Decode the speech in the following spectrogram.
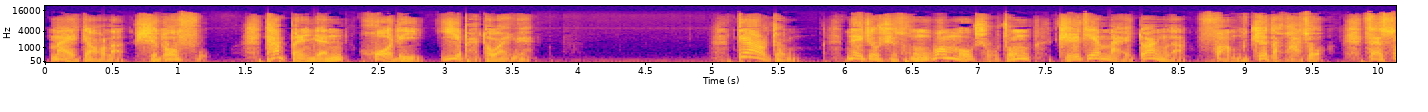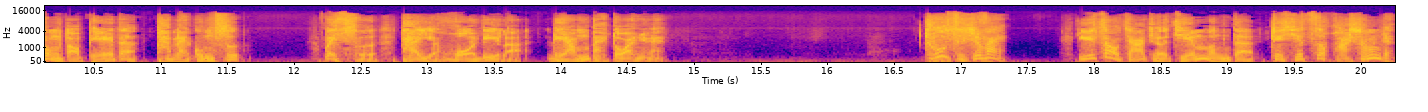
卖掉了十多幅，他本人获利一百多万元。第二种。那就是从汪某手中直接买断了仿制的画作，再送到别的拍卖公司，为此他也获利了两百多万元。除此之外，与造假者结盟的这些字画商人，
